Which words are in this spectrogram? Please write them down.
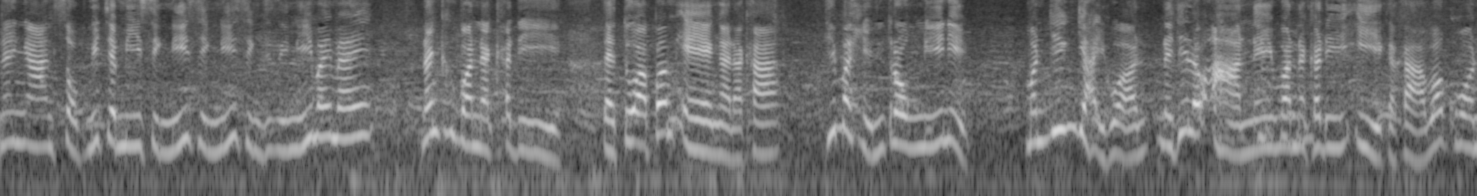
ในงานศพนี้จะมีสิ่งนี้สิ่งนี้สิ่งสิ่งนี้ไหมไหมนั่นคือวรรณคดี แต่ตัวอาป้อมเองอะนะคะ ที่มาเห็นตรงนี้นี่ มันยิ่งใหญ่กว่าในที่เราอ่านในวรรณคดีอีกอะค่ะ ว่าคน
